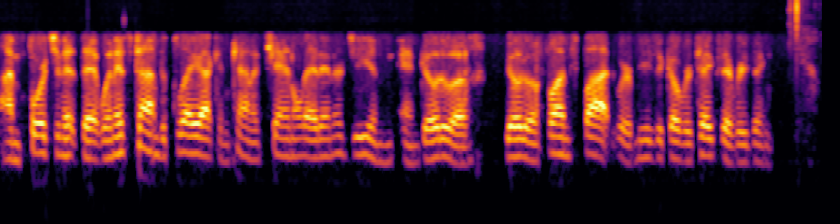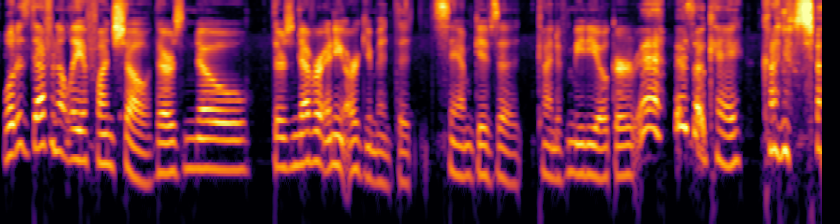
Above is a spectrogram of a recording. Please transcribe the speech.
I'm fortunate that when it's time to play, I can kind of channel that energy and and go to a go to a fun spot where music overtakes everything. Well, it is definitely a fun show. There's no there's never any argument that Sam gives a kind of mediocre, eh, it's okay kind of show.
